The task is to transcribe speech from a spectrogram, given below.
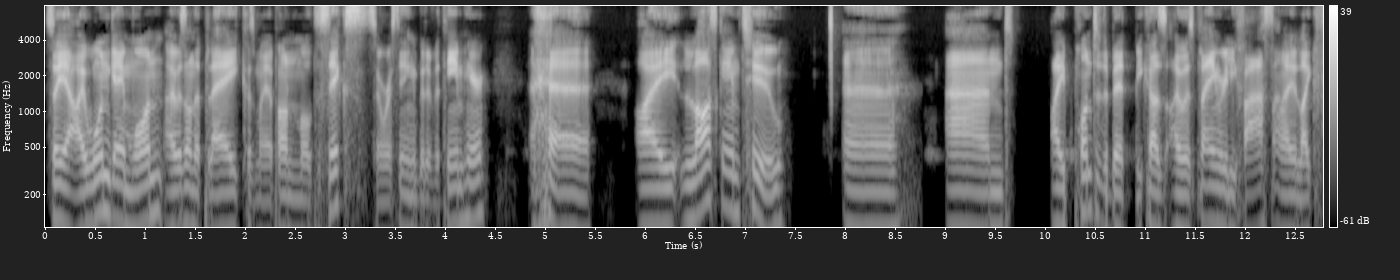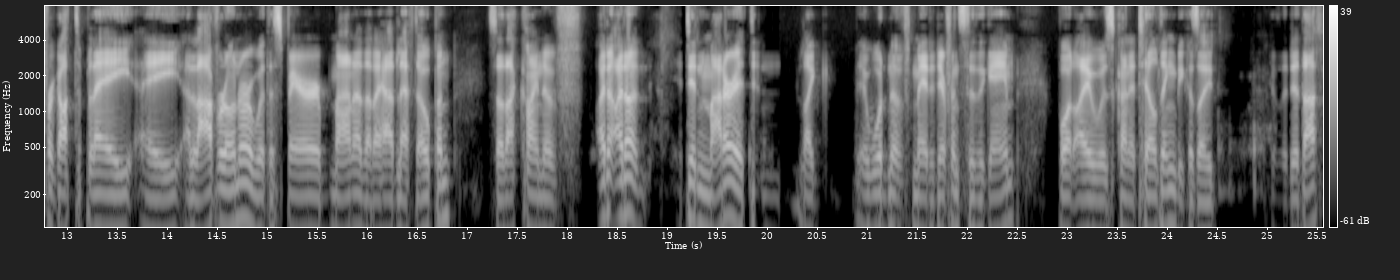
so yeah, I won game one. I was on the play because my opponent mulled to six, so we're seeing a bit of a theme here. Uh, I lost game two, uh, and I punted a bit because I was playing really fast and I like forgot to play a, a lava runner with a spare mana that I had left open. So that kind of I don't, I don't it didn't matter. It didn't like it wouldn't have made a difference to the game, but I was kind of tilting because I because I did that.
